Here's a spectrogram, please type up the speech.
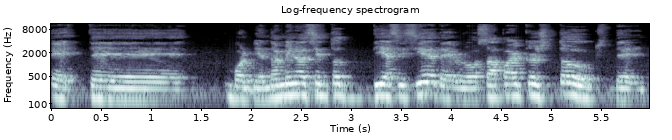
Este, volviendo a 1917, Rosa Parker Stokes del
